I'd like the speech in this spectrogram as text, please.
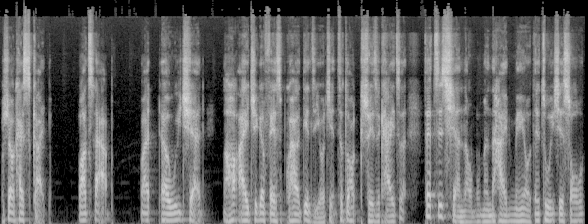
我需要开 Skype、WhatsApp、呃 WeChat，然后 IG 跟 Facebook 还有电子邮件，这都要随时开着。在之前呢，我们还没有在做一些收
